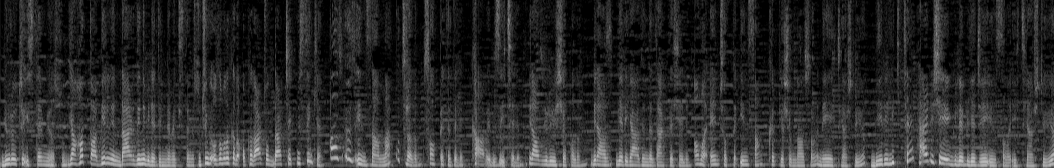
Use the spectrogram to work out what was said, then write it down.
Gürültü istemiyorsun. Ya hatta birinin derdini bile dinlemek istemiyorsun. Çünkü o zamana kadar o kadar çok dert çekmişsin ki. Az öz insanla oturalım, sohbet edelim, kahvemizi içelim, biraz yürüyüş yapalım, biraz yeri geldiğinde dertleşelim. Ama en çok da insan 40 yaşından sonra neye ihtiyaç duyuyor? Birlikte her şeye gülebileceği insana ihtiyaç duyuyor.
